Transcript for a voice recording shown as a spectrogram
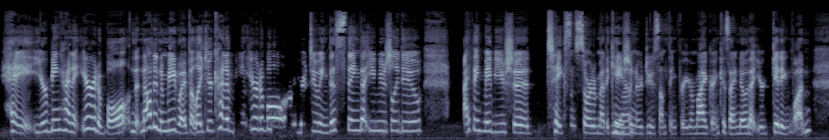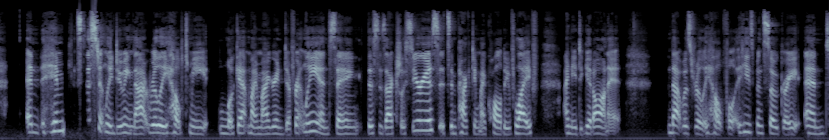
hey, you're being kind of irritable, not in a mean way, but like you're kind of being irritable or you're doing this thing that you usually do. I think maybe you should take some sort of medication or do something for your migraine because I know that you're getting one. And him consistently doing that really helped me look at my migraine differently and saying, this is actually serious. It's impacting my quality of life. I need to get on it that was really helpful. He's been so great, and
